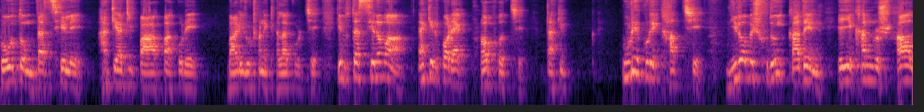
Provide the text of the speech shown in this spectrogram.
গৌতম, তার ছেলে হাঁটি হাঁটি পা পা করে বাড়ির উঠোনে খেলা করছে। কিন্তু তার সিনেমা একের পর এক ফ্লপ হচ্ছে। তাকে কুড়ে কুড়ে খাচ্ছে। নীরবে শুধুই কাঁদেন এই একান্ন সাল।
